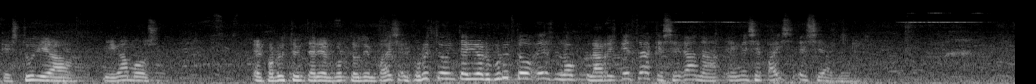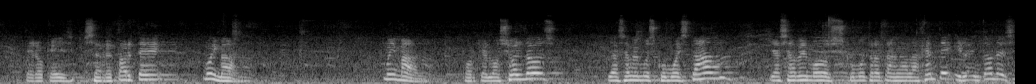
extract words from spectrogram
que estudia, digamos, el Producto Interior Bruto de un país. El Producto Interior Bruto es la riqueza que se gana en ese país ese año, pero que se reparte muy mal, muy mal, porque los sueldos ya sabemos cómo están, ya sabemos cómo tratan a la gente, y entonces,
